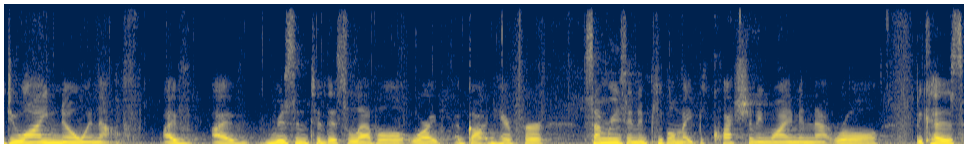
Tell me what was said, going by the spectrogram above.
do I know enough? I've I've risen to this level, or I've, I've gotten here for some reason, and people might be questioning why I'm in that role because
